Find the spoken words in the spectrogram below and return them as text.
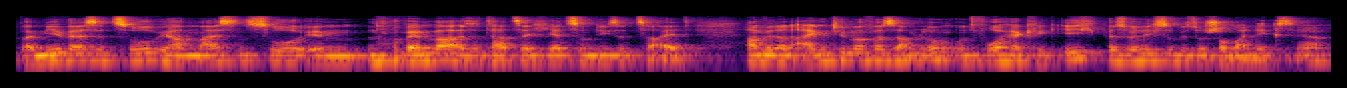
Bei mir wäre es jetzt so, wir haben meistens so im November, also tatsächlich jetzt um diese Zeit, haben wir dann Eigentümerversammlung und vorher kriege ich persönlich sowieso schon mal nichts. Ja.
